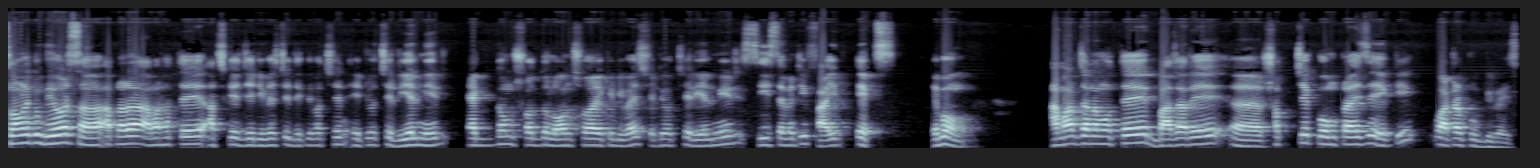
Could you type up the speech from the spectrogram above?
আসসালামু আলাইকুম ভিউয়ার্স আপনারা আমার হাতে আজকে যে ডিভাইসটি দেখতে পাচ্ছেন, এটি হচ্ছে রিয়েলমির একদম সদ্য লঞ্চ হওয়া একটি ডিভাইস সেটি হচ্ছে রিয়েলমির সি সেভেন্টি ফাইভ এক্স এবং আমার জানা মতে বাজারে সবচেয়ে কম প্রাইসে একটি ওয়াটারপ্রুফ ডিভাইস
